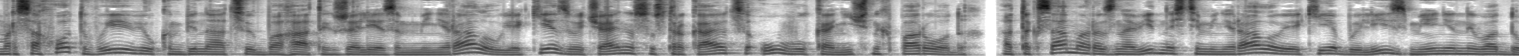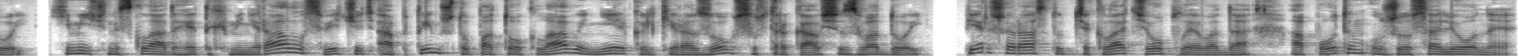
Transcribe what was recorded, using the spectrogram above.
Марсаход выявіў камбінацыю багатых жалезам мінералаў, якія звычайна сустракаюцца ў вулканічных пародах, а таксама разнавіднасці мінералаў, якія былі зменены вадой. Хімічны склад гэтых мінералаў сведчыць аб тым, што поток лавы некалькі разоў сустракаўся з вадой. Першы раз тут цякла цёплая вада, а потым ужо салёная.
